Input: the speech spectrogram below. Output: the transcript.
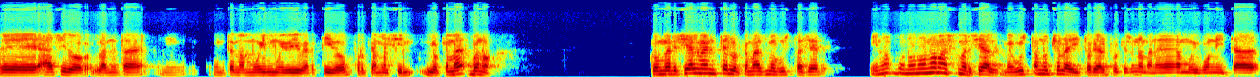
eh, ha sido, la neta, un, tema muy, muy divertido, porque a mí sí, lo que más, bueno, comercialmente lo que más me gusta hacer, y no, bueno, no, no más comercial, me gusta mucho la editorial porque es una manera muy bonita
